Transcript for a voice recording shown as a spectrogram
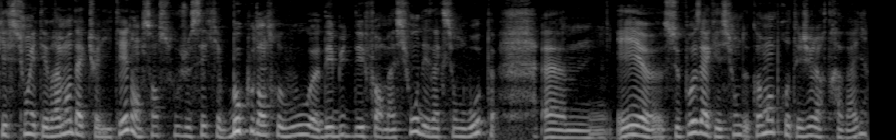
question était vraiment d'actualité, dans le sens où je sais qu'il y a beaucoup d'entre vous euh, débutent des formations, des actions de groupe, et se posent la question de comment protéger leur travail.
